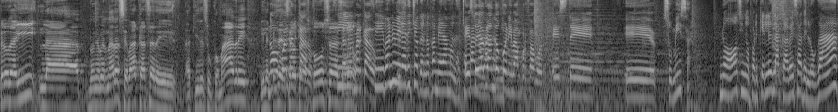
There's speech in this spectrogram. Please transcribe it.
Pero de ahí la doña Bernarda se va a casa de aquí de su comadre y le No, empieza a decir otras cosas. Sí. Bueno, mercado. Si Iván me hubiera dicho que no cambiáramos la chapa, Estoy no hablando con Iván, por favor. Este, eh, sumisa. No, sino porque él es la cabeza del hogar.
